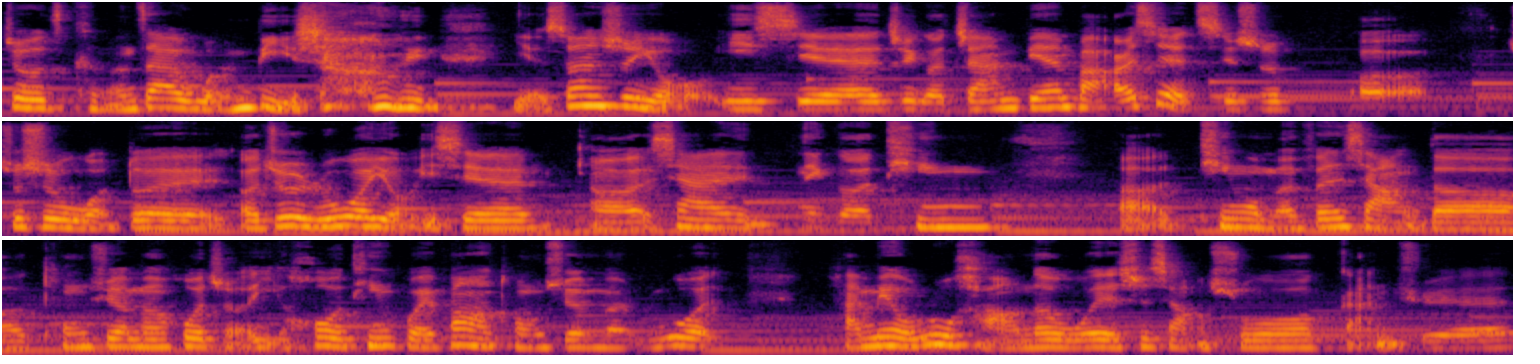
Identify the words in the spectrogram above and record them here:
就可能在文笔上 也算是有一些这个沾边吧，而且其实呃。就是我对呃，就是如果有一些呃，现在那个听，呃，听我们分享的同学们，或者以后听回放的同学们，如果还没有入行的，我也是想说，感觉，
